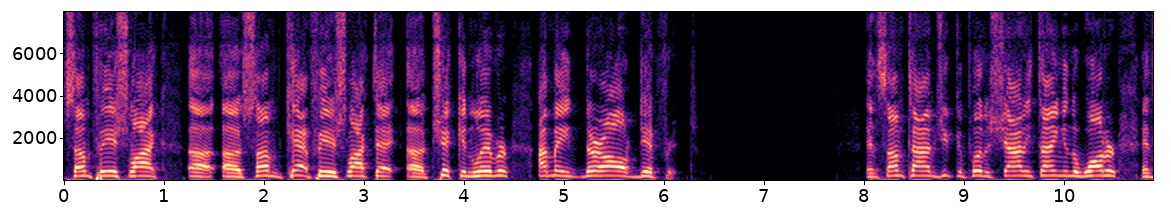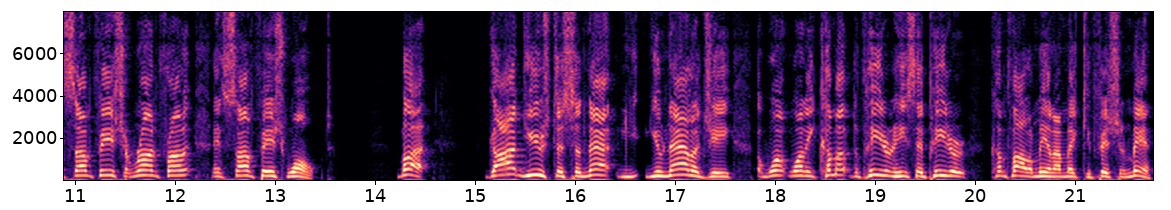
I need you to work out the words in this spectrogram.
Some fish like uh, uh, some catfish like that uh, chicken liver. I mean, they're all different. And sometimes you can put a shiny thing in the water and some fish will run from it and some fish won't. But God used this analogy uh, when he come up to Peter and he said, Peter, come follow me and I'll make you fishing men.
